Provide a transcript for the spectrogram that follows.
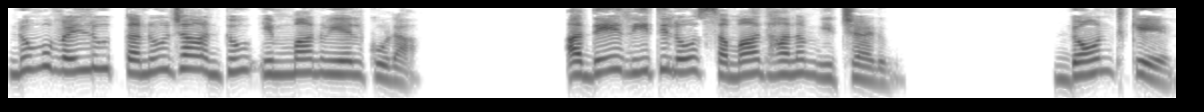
నువ్వు వెళ్ళు తనూజ అంటూ ఇమ్మానుయేల్ కూడా అదే రీతిలో సమాధానం ఇచ్చాడు. Don't care.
